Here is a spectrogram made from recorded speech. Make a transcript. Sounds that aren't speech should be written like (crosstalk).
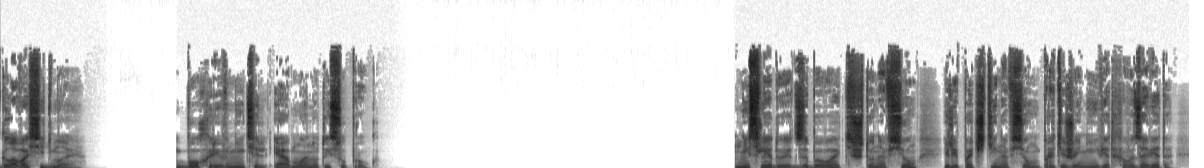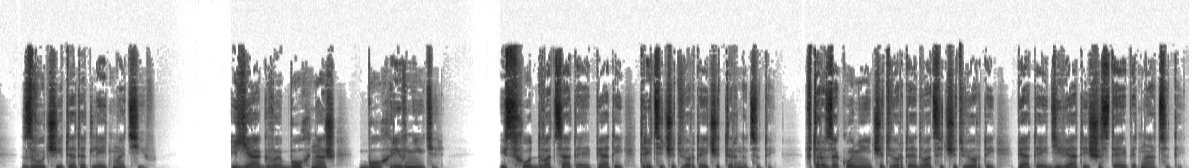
Глава седьмая. Бог-ревнитель и обманутый супруг. Не следует забывать, что на всем или почти на всем протяжении Ветхого Завета звучит этот лейтмотив. «Ягве, Бог наш, Бог-ревнитель». Исход 20, 5, 34, 14. Второзаконие 4, 24, 5, 9, 6, 15.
